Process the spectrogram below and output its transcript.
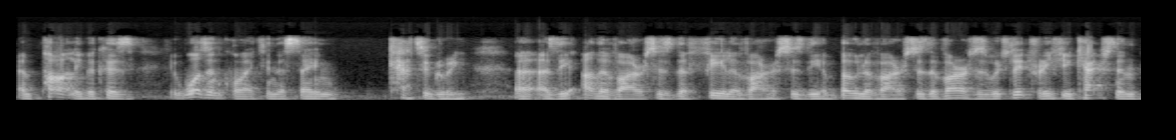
and partly because it wasn't quite in the same category uh, as the other viruses, the filoviruses, the Ebola viruses, the viruses which literally, if you catch them,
